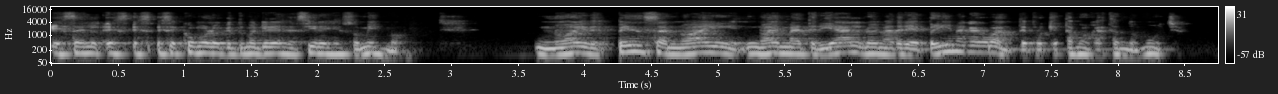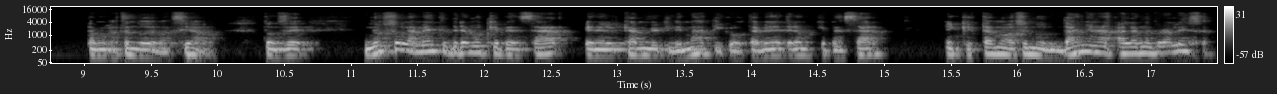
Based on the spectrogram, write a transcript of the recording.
es, es, como lo que tú me querías decir, es eso mismo. No hay despensa, no hay, no hay material, no hay materia prima que aguante, porque estamos gastando mucho, estamos gastando demasiado. Entonces, no solamente tenemos que pensar en el cambio climático, también tenemos que pensar en que estamos haciendo un daño a la naturaleza.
